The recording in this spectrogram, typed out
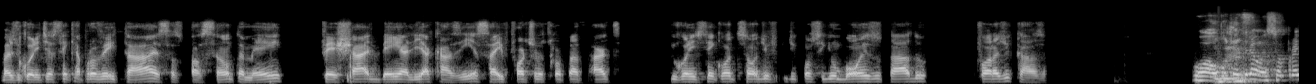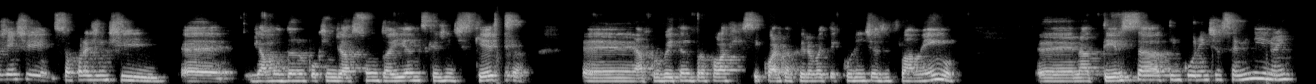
mas o Corinthians tem que aproveitar essa situação também, fechar bem ali a casinha, sair forte nos contra-ataques, e o Corinthians tem condição de, de conseguir um bom resultado fora de casa. Uau, Pedrão, e só para gente, só para gente, é, já mudando um pouquinho de assunto aí, antes que a gente esqueça, É, aproveitando para falar que se quarta-feira vai ter Corinthians e Flamengo, é, na terça tem Corinthians feminino, hein?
